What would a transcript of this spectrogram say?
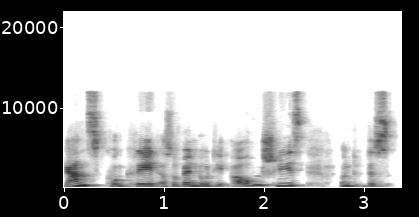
ganz konkret, also wenn du die Augen schließt und das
